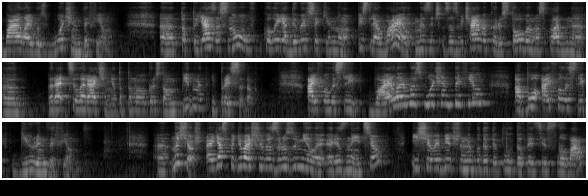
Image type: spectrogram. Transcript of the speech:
while I was watching the film. Е, Тобто я заснув, коли я дивився кіно. Після while ми зазвичай використовуємо складне ціле речення, тобто ми використовуємо підмет і присадок. I fell asleep while I was watching the film, або I fell asleep during the film. Е, Ну що ж, е, я сподіваюся, що ви зрозуміли різницю і що ви більше не будете плутати ці слова.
